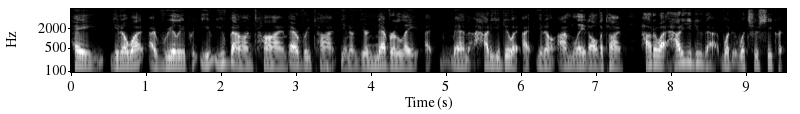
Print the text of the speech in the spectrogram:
Hey, you know what? I really you you've been on time every time. You know, you're never late. I, man, how do you do it? I, you know, I'm late all the time. How do I how do you do that? What what's your secret?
